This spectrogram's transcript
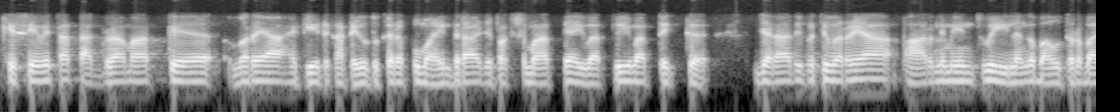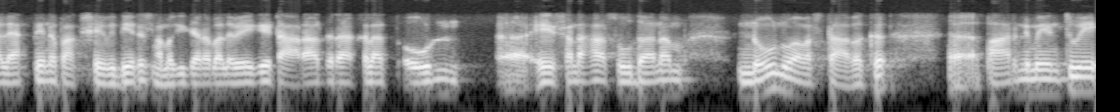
කෙසේ වෙතත් අග්‍රාමාත්‍යවරයා හැටියට කටයුතු කරපු මහින්ද රාජපක්ෂ මහත්මයා ඉවත්වීමත් එක්ක ජනාධිපතිවරයා පාර්ලිමේන්තුවේ ඊළඟ බෞද්ධ බලයක් තියෙන පක්ෂයේ විදිහට සමගි ජන බලවේගයට ආරාධනා කළත් ඔවුන් ඒ සඳහා සූදානම් නොවුණු අවස්ථාවක පාර්ලිමේන්තුවේ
